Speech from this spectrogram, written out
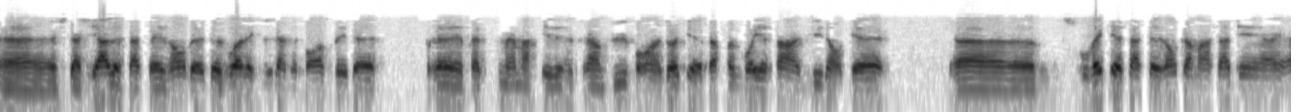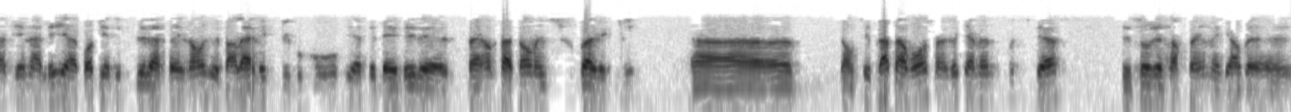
euh, j'étais fier de sa saison, de, de jouer avec lui l'année passée, de pratiquement marquer 30 buts pour un gars que personne ne voyait ça en lui. Donc, euh, euh, je trouvais que sa saison commençait à bien, à bien aller. N'a pas bien débuté la saison. J'ai parlé avec lui beaucoup, puis il a essayé d'aider de différentes façons, même si je joue pas avec lui. Euh, donc, c'est plate à voir. C'est un jeu qui amène beaucoup de vitesse. C'est sûr et certain, mais regarde, euh,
